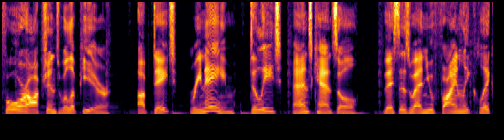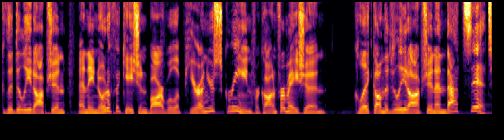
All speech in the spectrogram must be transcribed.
four options will appear Update, Rename, Delete, and Cancel. This is when you finally click the delete option and a notification bar will appear on your screen for confirmation. Click on the delete option and that's it,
